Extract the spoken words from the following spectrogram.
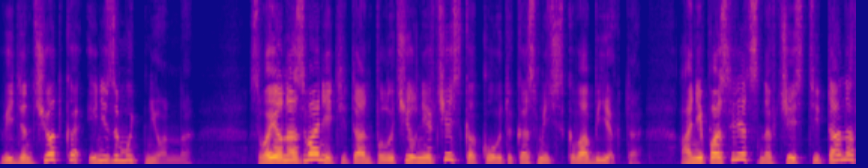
виден четко и незамутненно. Свое название Титан получил не в честь какого-то космического объекта, а непосредственно в честь титанов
